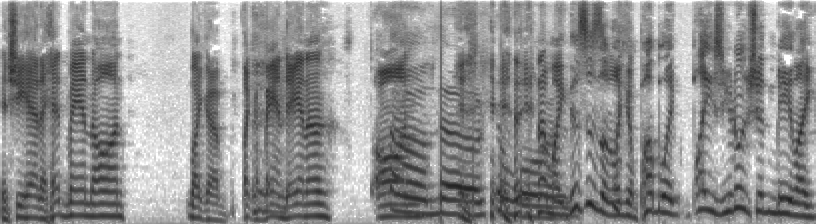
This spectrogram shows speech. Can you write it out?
and she had a headband on, like a like a bandana on. Oh, no, come and, I'm like, this is a, like a public place. You don't shouldn't be like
